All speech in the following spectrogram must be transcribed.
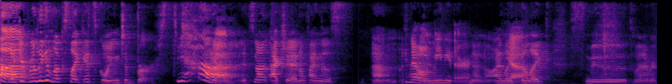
Yeah. Like it really looks like it's going to burst. yeah. Yeah. It's not actually I don't find those um No, me neither. No, no. I like Yeah. the like smooth, whatever.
